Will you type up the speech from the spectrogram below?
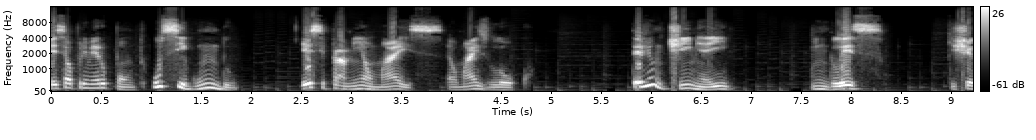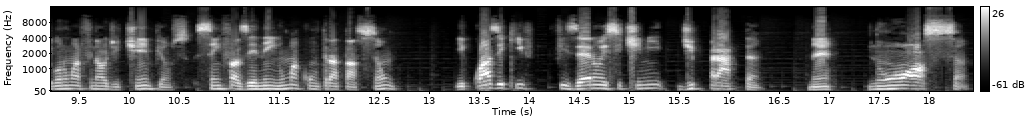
Esse é o primeiro ponto. O segundo, esse para mim é o mais é o mais louco. Teve um time aí inglês que chegou numa final de Champions sem fazer nenhuma contratação e quase que fizeram esse time de prata, né? Nossa!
